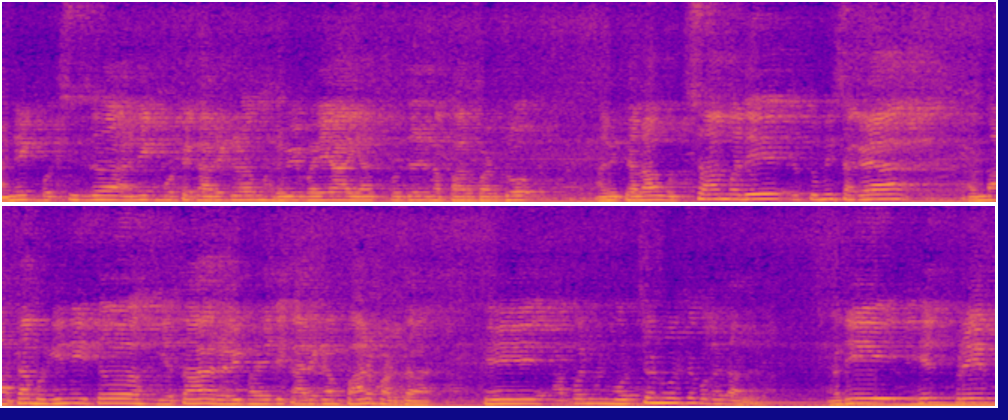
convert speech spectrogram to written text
अनेक बक्षिसं अनेक मोठे कार्यक्रम रवी भैया याच पद्धतीनं पार पाडतो. आणि त्याला उत्साहामध्ये तुम्ही सगळ्या माता भगिनी इथं येता रवी भैयाचे कार्यक्रम पार पाडता हे आपण वर्षानुवर्ष बघत आलो. आणि हेच प्रेम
